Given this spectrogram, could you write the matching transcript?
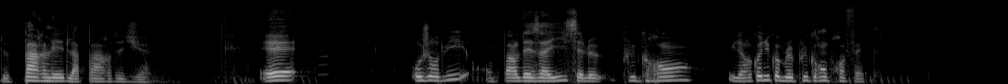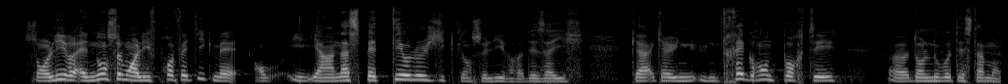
de parler de la part de Dieu. Et aujourd'hui, on parle d'Esaïe, c'est le plus grand, il est reconnu comme le plus grand prophète. Son livre est non seulement un livre prophétique, mais il y a un aspect théologique dans ce livre d'Ésaïe, qui a, une, très grande portée euh, dans le Nouveau Testament.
